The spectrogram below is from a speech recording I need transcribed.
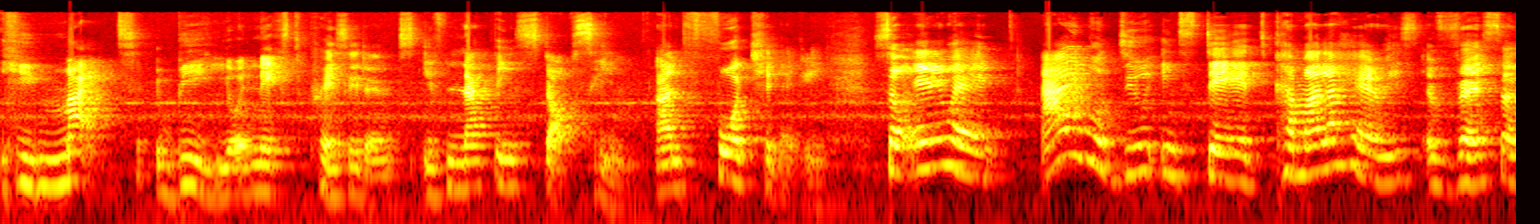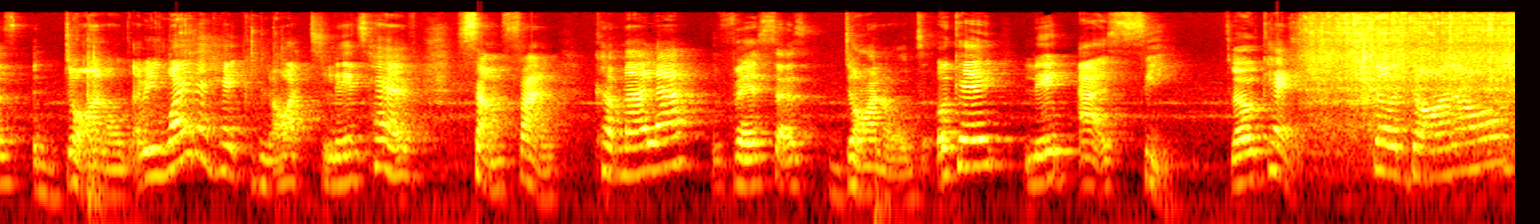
he might be your next president if nothing stops him unfortunately. So anyway I will do instead Kamala Harris versus Donald. I mean why the heck not? Let's have some fun. Kamala versus Donald okay? Let us see. Okay so Donald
